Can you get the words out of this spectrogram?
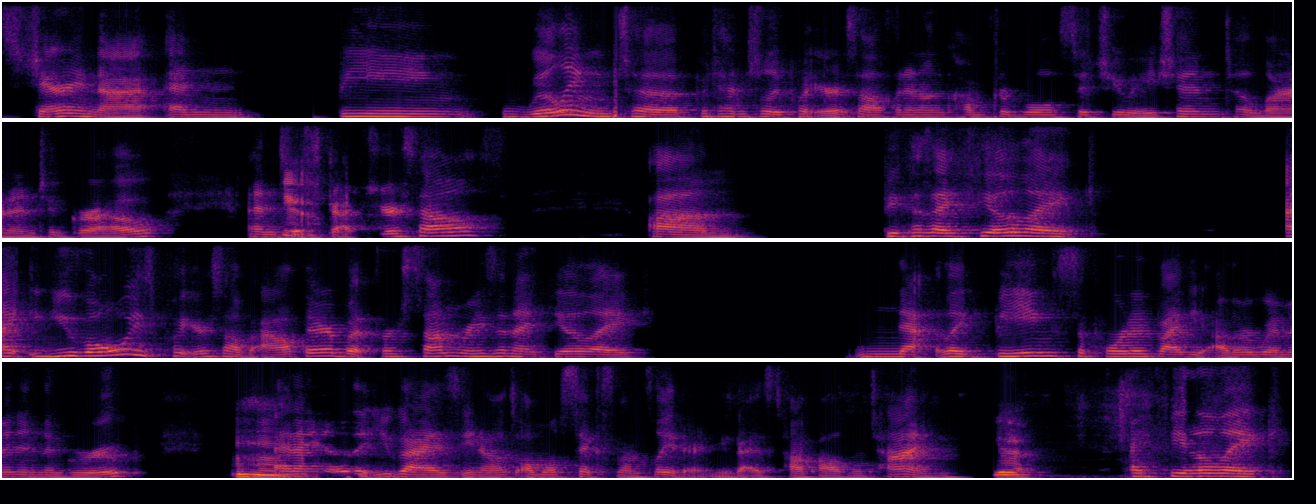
sharing that and being willing to potentially put yourself in an uncomfortable situation to learn and to grow and to yeah. stretch yourself um because i feel like I you've always put yourself out there, but for some reason I feel like like being supported by the other women in the group. Mm-hmm. And I know that you guys, you know, it's almost six months later and you guys talk all the time. Yeah. I feel like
